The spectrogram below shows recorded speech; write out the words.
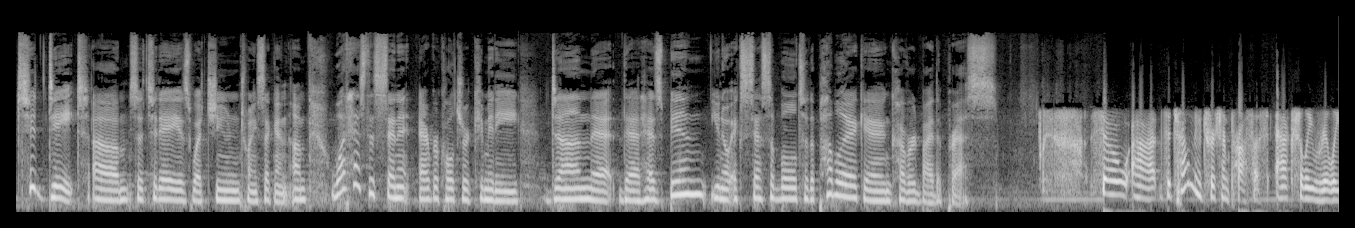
to date, um, so today is what, June 22nd, um, what has the Senate Agriculture Committee done that, that has been, you know, accessible to the public and covered by the press? So uh, the child nutrition process actually really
